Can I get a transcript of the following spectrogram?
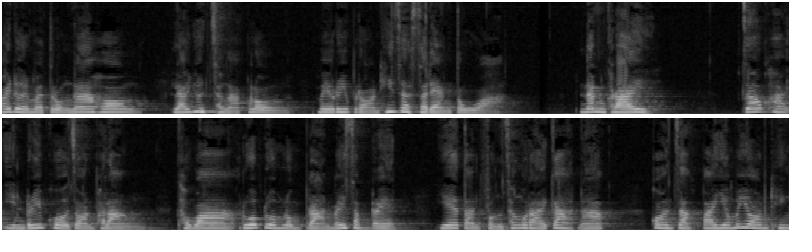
อยๆเดินมาตรงหน้าห้อง แล้วหยุดชะงักลง ไม่รีบร้อนที่จะแสดงตัว นั่นใคร เจ้าขาอินรีบโคจรพลัง ทว่ารวบรวมลมปราณไม่สำเร็จ เย่ตันเฟิงช่างร้ายกาจนัก ก่อนจากไปยังไม่ยอมทิ้ง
